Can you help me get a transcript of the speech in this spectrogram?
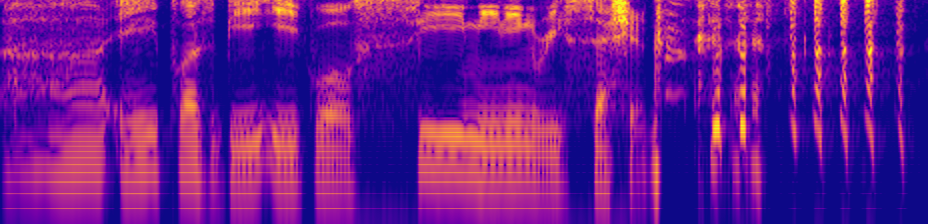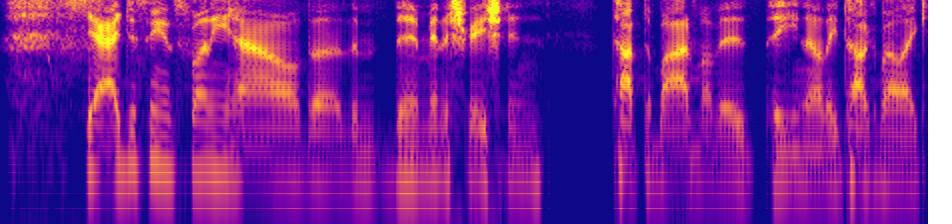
Uh, A plus B equals C, meaning recession. Yeah, I just think it's funny how the the, the administration, top to bottom of it, they you know they talk about like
